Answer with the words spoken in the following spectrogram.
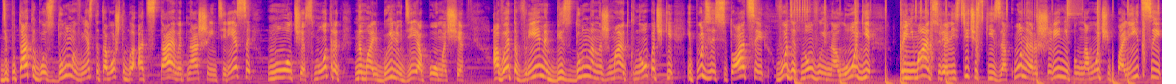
Депутаты Госдумы вместо того, чтобы отстаивать наши интересы, молча смотрят на мольбы людей о помощи. А в это время бездумно нажимают кнопочки и, пользуясь ситуацией, вводят новые налоги, принимают сюрреалистические законы о расширении полномочий полиции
